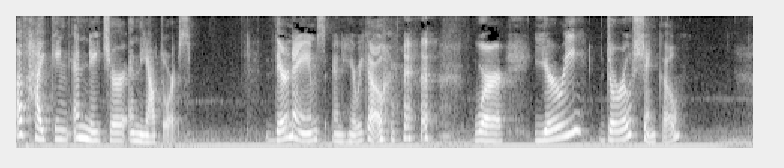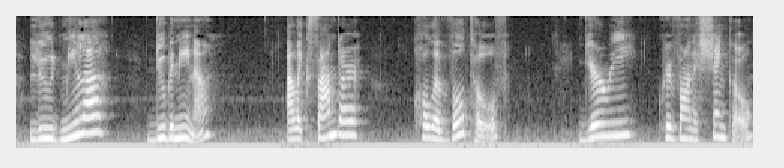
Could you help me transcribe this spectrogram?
of hiking and nature and the outdoors. Their names, and here we go, were Yuri Doroshenko, Ludmila Dubinina, Alexander Kolevatov, Yuri Krivonishenko,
